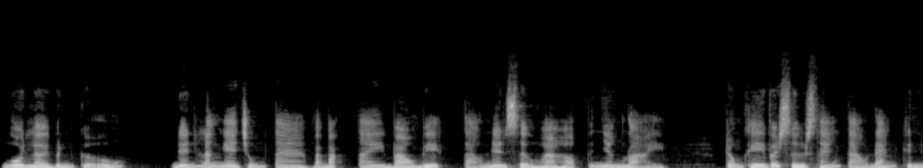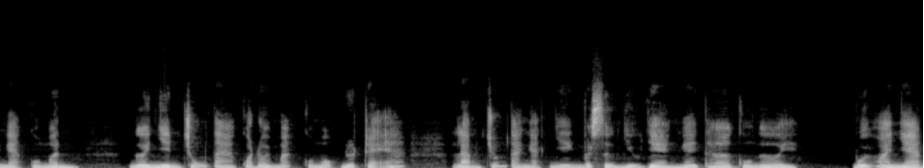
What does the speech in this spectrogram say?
ngôi lời vĩnh cửu, đến lắng nghe chúng ta và bắt tay vào việc tạo nên sự hòa hợp với nhân loại. Trong khi với sự sáng tạo đáng kinh ngạc của mình, người nhìn chúng ta qua đôi mắt của một đứa trẻ, làm chúng ta ngạc nhiên với sự dịu dàng ngây thơ của người. Buổi hòa nhạc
